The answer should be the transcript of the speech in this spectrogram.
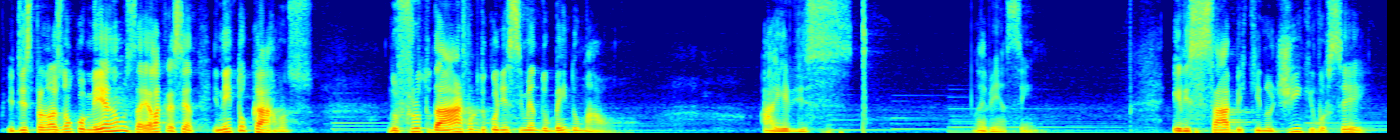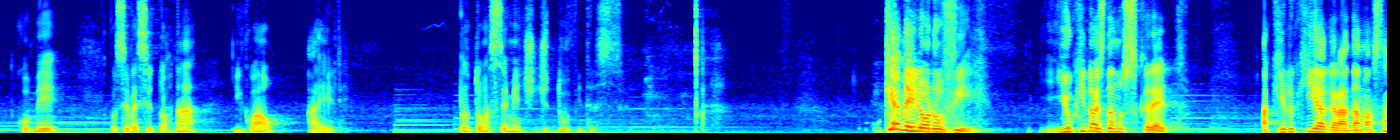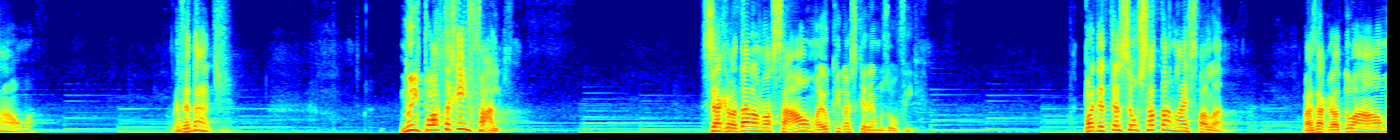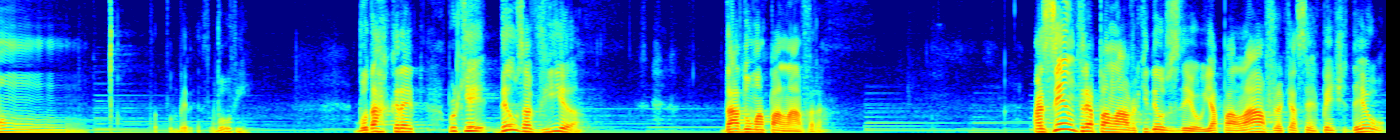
E disse para nós não comermos, daí ela acrescenta, e nem tocarmos no fruto da árvore do conhecimento do bem e do mal. Aí ele diz: Não é bem assim. Ele sabe que no dia em que você comer, você vai se tornar igual a ele. Plantou uma semente de dúvidas. O que é melhor ouvir? E o que nós damos crédito? Aquilo que agrada a nossa alma. Não é verdade? Não importa quem fale. Se agradar a nossa alma é o que nós queremos ouvir. Pode até ser o Satanás falando. Mas agradou a alma. Hum, tá tudo beleza, vou ouvir. Vou dar crédito. Porque Deus havia dado uma palavra. Mas entre a palavra que Deus deu e a palavra que a serpente deu,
